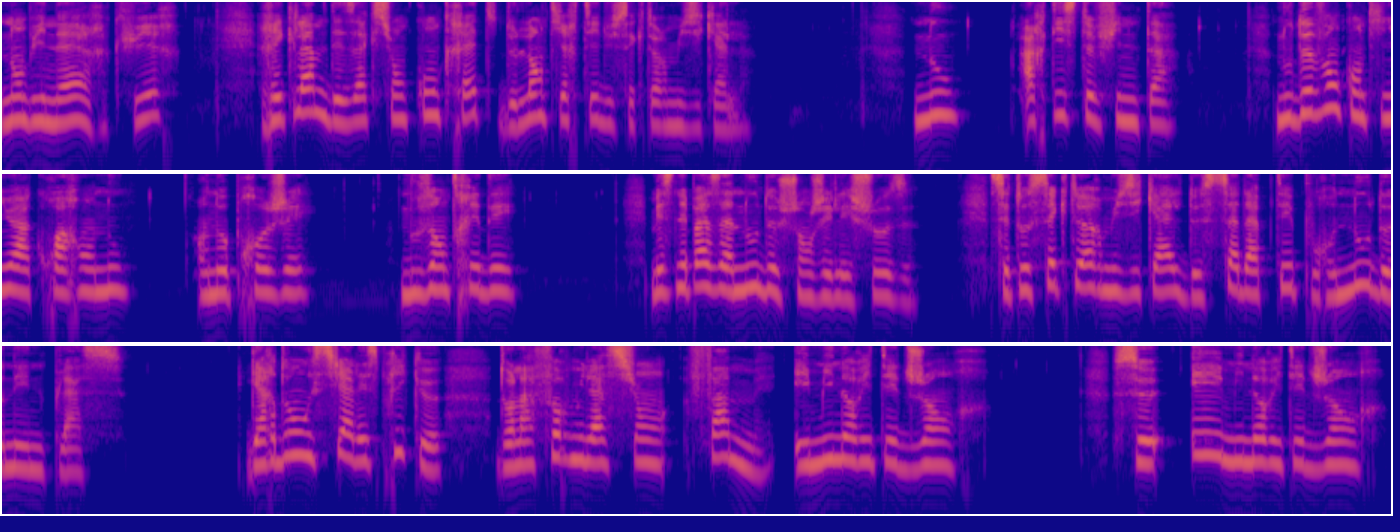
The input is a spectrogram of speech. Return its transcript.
non-binaires, queer, réclame des actions concrètes de l'entièreté du secteur musical. Nous, artistes Finta, Nous devons continuer à croire en nous, en nos projets, nous entraider. Mais ce n'est pas à nous de changer les choses. C'est au secteur musical de s'adapter pour nous donner une place. Gardons aussi à l'esprit que, dans la formulation femme et minorité de genre, ce et minorité de genre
